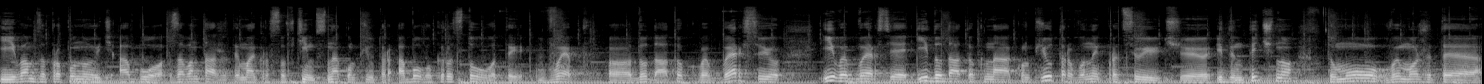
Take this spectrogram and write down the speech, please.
і вам запропонують або завантажити Microsoft Teams на комп'ютер, або використовувати веб-додаток, веб-версію. І веб-версія, і додаток на комп'ютер вони працюють е, ідентично, тому ви можете е,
